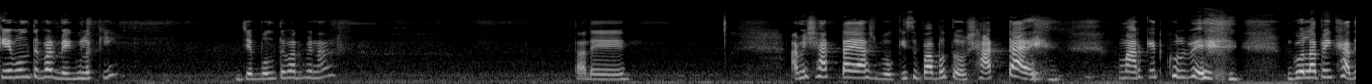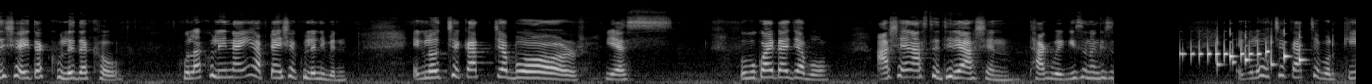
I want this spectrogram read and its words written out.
কে বলতে পারবে এগুলো কি? যে বলতে পারবে না? তাহলে আমি সাতটায় আসব, কিছু পাবো তো? সাতটায়? মার্কেট খুলবে? গোলাপি খাদি শাড়িটা খুলে দেখো। খোলাখুলি নাই, আপনি এসে খুলে নেবেন। এগুলো হচ্ছে কাচ্চা বর। ইয়েস বুবু, কয়টায় যাব? আসেন, আস্তে ধীরে আসেন। থাকবে, কিছু না কিছু। এগুলো হচ্ছে কাচ্চা বর। কে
